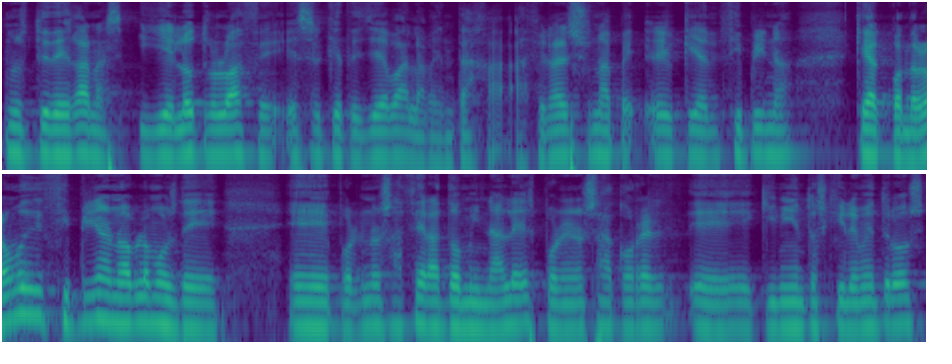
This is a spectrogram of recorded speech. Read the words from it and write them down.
no estoy de ganas y el otro lo hace es el que te lleva a la ventaja. Al final es una pequeña disciplina que cuando hablamos de disciplina no hablamos de eh, ponernos a hacer abdominales, ponernos a correr 500 eh, kilómetros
